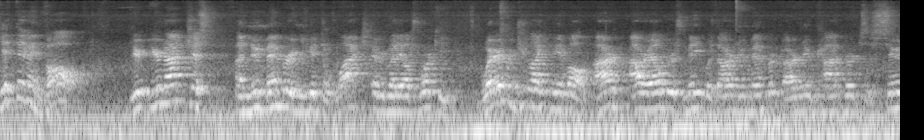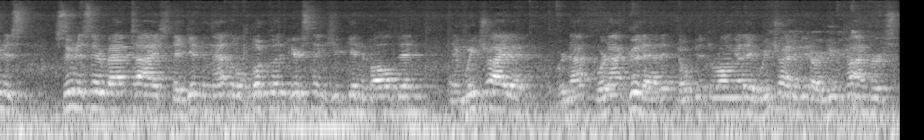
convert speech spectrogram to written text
Get them involved. You're, you're not just a new member and you get to watch everybody else working. Where would you like to be involved? Our, our elders meet with our new member, our new converts as soon as, as soon as they're baptized. They give them that little booklet. Here's things you can get involved in, and we try to. We're not we're not good at it. Don't get the wrong idea. We try to get our new converts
